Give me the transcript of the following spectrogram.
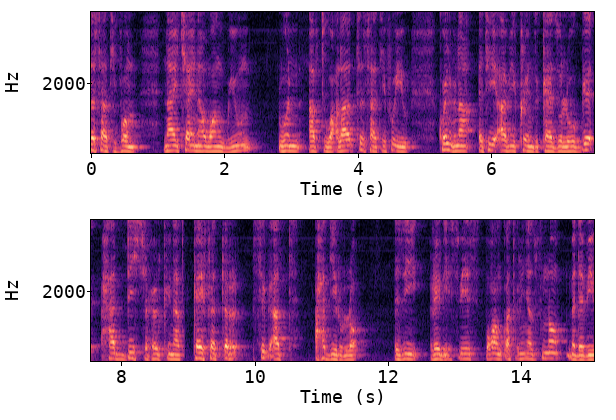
ተሳቲፎም። ናይ ቻይና ዋንግ ዩን እውን ኣብቲ ዋዕላ ተሳቲፉ እዩ። ኮይኑ ግና እቲ ኣብ ዩክሬን ዝካየድ ዘሎ ውግእ ሓድሽ ዝሑል ኲናት ከይፈጥር ስግኣት ኣሕዲሩ ኣሎ። እዚ ሬድዮ ኤስቢኤስ ብቋንቋ ትግርኛ ዝፍኖ መደብ እዩ።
